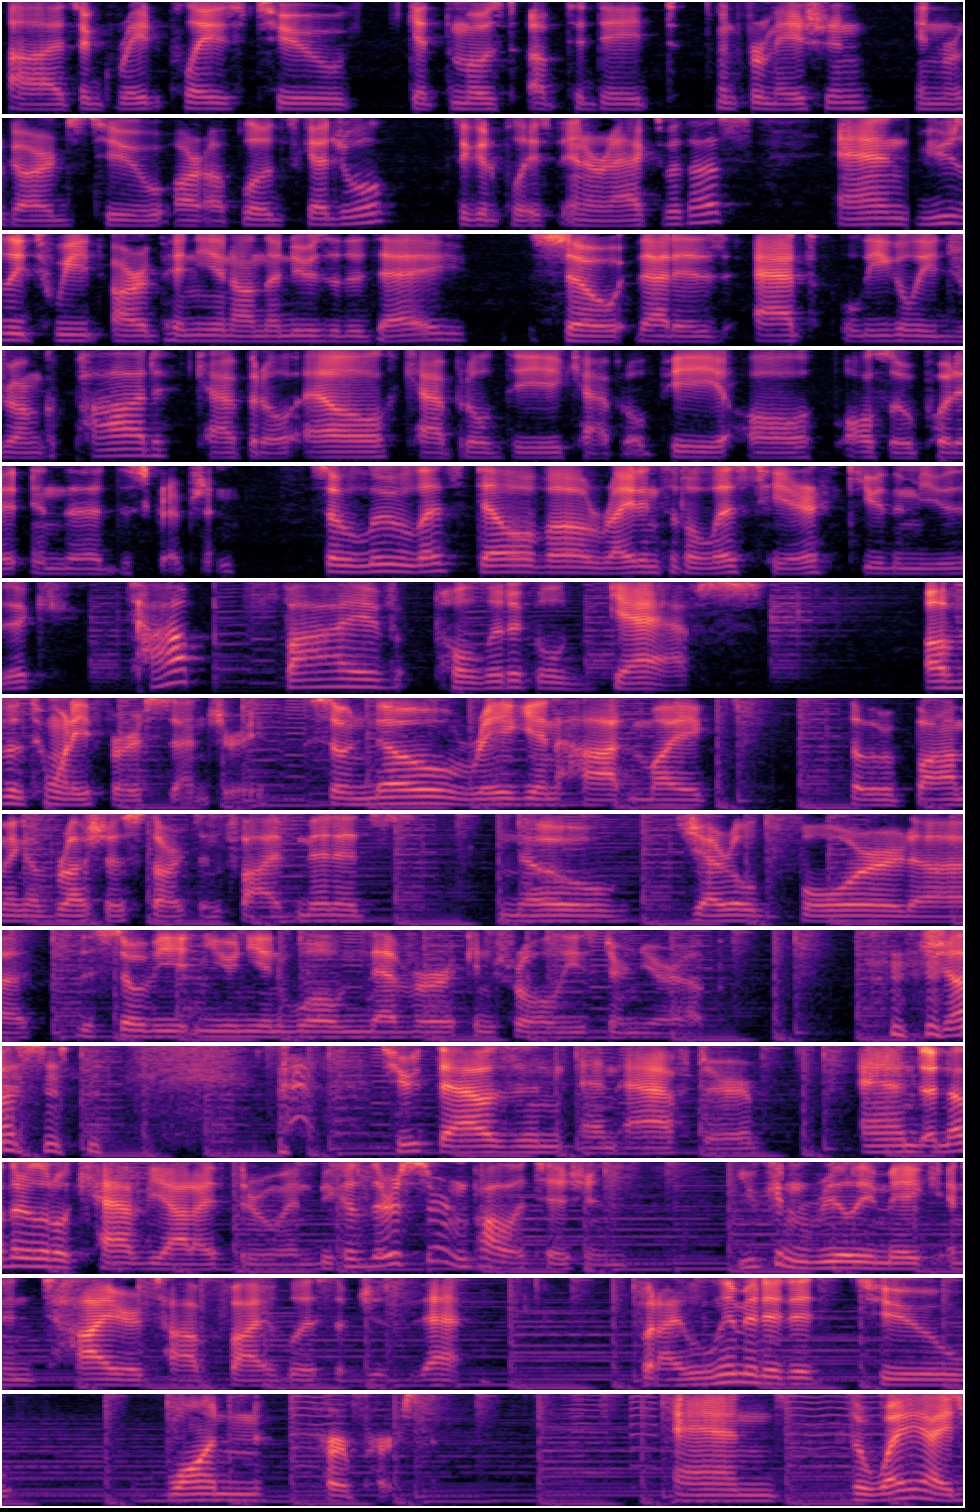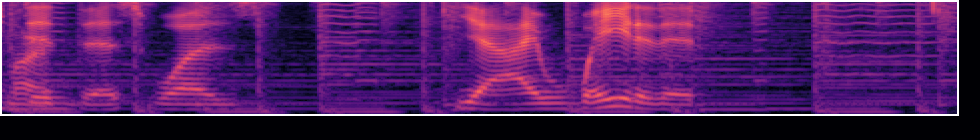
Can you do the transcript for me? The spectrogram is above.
Uh, it's a great place to get the most up to date information in regards to our upload schedule. It's a good place to interact with us and usually tweet our opinion on the news of the day. So that is at legally drunk pod, capital L, capital D, capital P. I'll also put it in the description. So, Lou, let's delve uh, right into the list here. Cue the music. Top five political gaffes of the 21st century. So, no Reagan hot mic'd, the bombing of Russia starts in five minutes. No Gerald Ford, uh, the Soviet Union will never control Eastern Europe. Just 2000 and after. And another little caveat I threw in because there are certain politicians you can really make an entire top five list of just them. But I limited it to one per person. And the way I Smart. did this was yeah, I weighted it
